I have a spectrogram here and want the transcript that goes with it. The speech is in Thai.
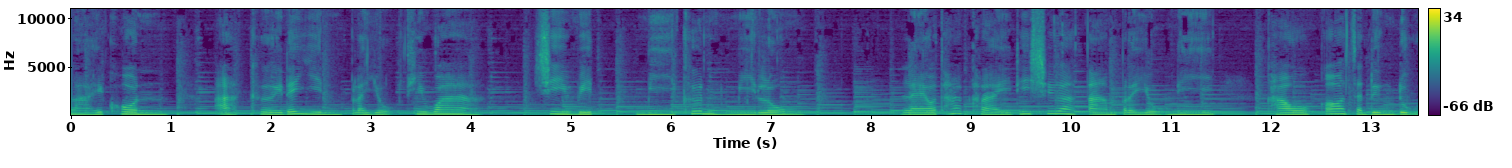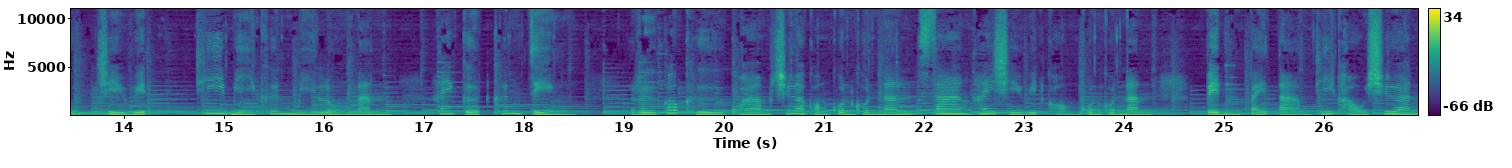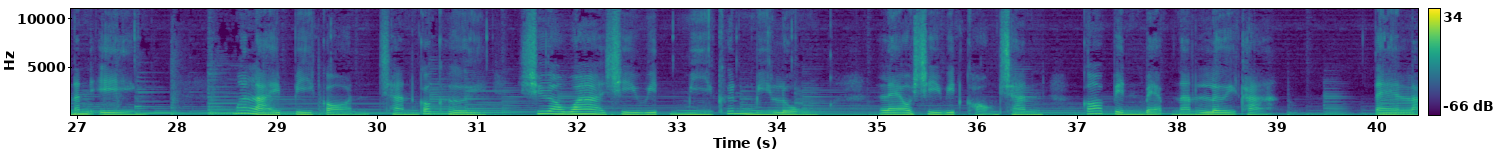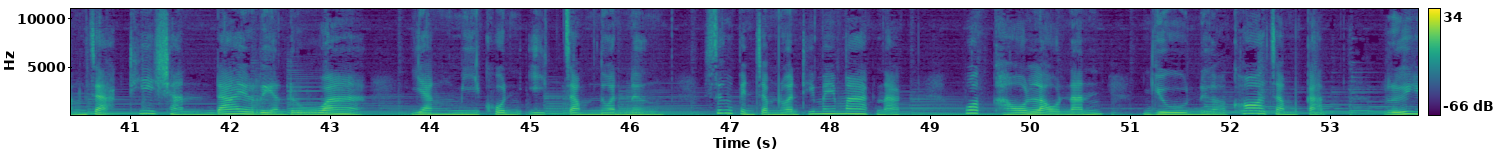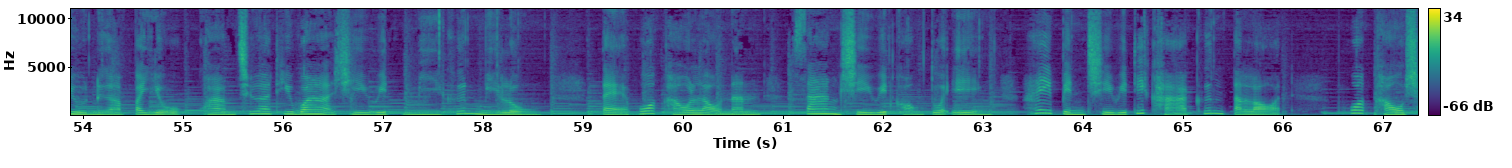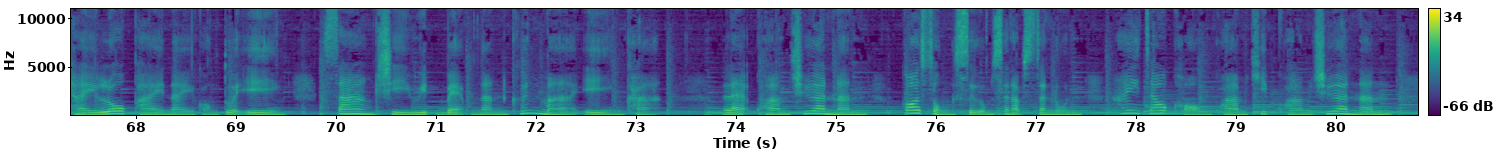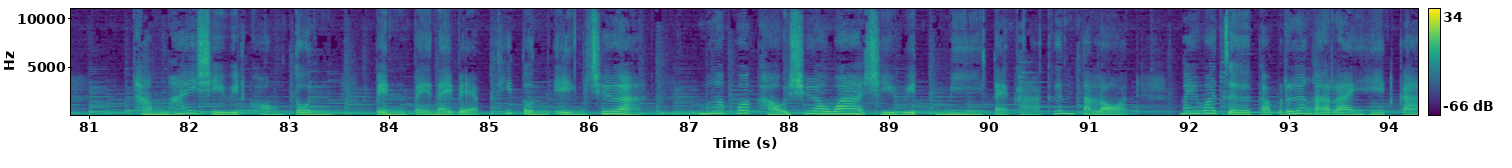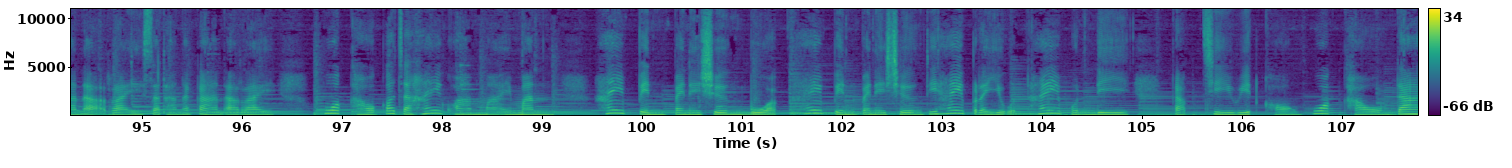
หลายคนอาจเคยได้ยินประโยคที่ว่า ชีวิตมีขึ้นมีลง แล้วถ้าใครที่เชื่อตามประโยคนี้ เขาก็จะดึงดูดชีวิตที่มีขึ้นมีลงนั้น ให้เกิดขึ้นจริง หรือก็คือความเชื่อของคนคนนั้นสร้างให้ชีวิตของคนคนนั้น เป็นไปตามที่เขาเชื่อนั่นเอง มื่อหลายปีก่อน ฉันก็เคย เชื่อว่าชีวิตมีขึ้นมีลง แล้วชีวิตของฉันก็เป็นแบบนั้นเลยค่ะ แต่หลังจากที่ฉันได้เรียนรู้ว่า ยังมีคนอีกจำนวนหนึ่ง ซึ่งเป็นจำนวนที่ไม่มากนัก พวกเขาเหล่านั้นอยู่เหนือข้อจำกัด หรืออยู่เหนือประโยคความเชื่อที่ว่าชีวิตมีขึ้นมีลง แต่พวกเขาเหล่านั้นสร้างชีวิตของตัวเอง ให้เป็นชีวิตที่ขาขึ้นตลอด พวกเขาใช้โลกภายในของตัวเอง สร้างชีวิตแบบนั้นขึ้นมาเองค่ะ และความเชื่อนั้นก็ส่งเสริมสนับสนุนให้เจ้าของความคิดความเชื่อนั้น ทำให้ชีวิตของตนเป็นไปในแบบที่ตนเองเชื่อ เมื่อพวกเขาเชื่อว่าชีวิตมีแต่ขาขึ้นตลอด ไม่ว่าเจอกับเรื่องอะไรเหตุการณ์อะไร สถานการณ์อะไร พวกเขาก็จะให้ความหมายมัน ให้เป็นไปในเชิงบวก ให้เป็นไปในเชิงที่ให้ประโยชน์ให้ผลดี กับชีวิตของพวกเขาได้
